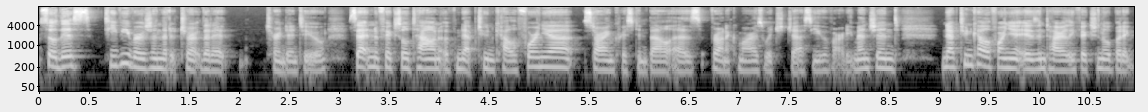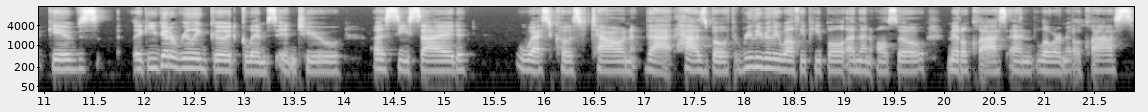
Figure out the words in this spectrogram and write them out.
So this TV version that it that it turned into. Set in a fictional town of Neptune, California, starring Kristen Bell as Veronica Mars, which Jess, you have already mentioned. Neptune, California is entirely fictional, but it gives, like, you get a really good glimpse into a seaside West Coast town that has both really, really wealthy people and then also middle class and lower middle class.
